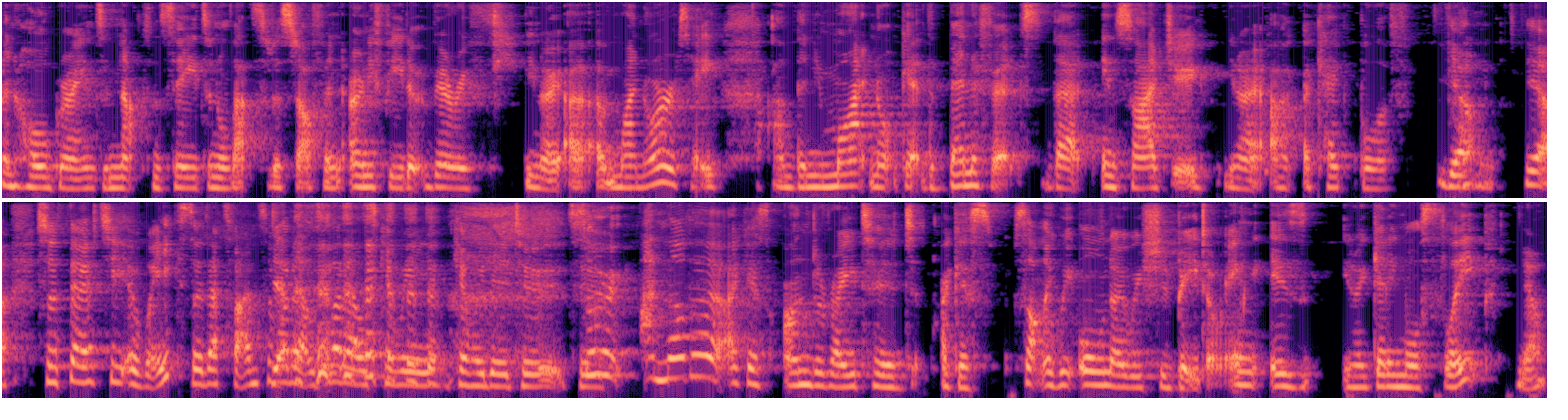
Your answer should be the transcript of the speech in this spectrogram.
and whole grains and nuts and seeds and all that sort of stuff and only feed it very, you know, a, a minority, um, then you might not get the benefits that inside you, you know, are, are capable of yeah um, yeah. So 30 a week so that's fine. So yeah. what else what else can we can we do to, to so another i guess underrated i guess something we all know we should be doing is you know getting more sleep. Yeah.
